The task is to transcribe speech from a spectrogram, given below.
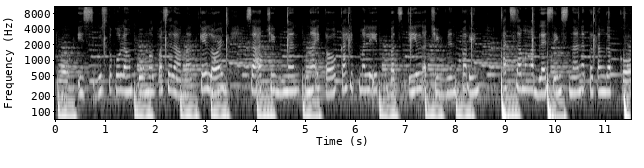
Po is gusto ko lang po magpasalamat kay Lord sa achievement na ito kahit maliit but still achievement pa rin at sa mga blessings na natatanggap ko.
